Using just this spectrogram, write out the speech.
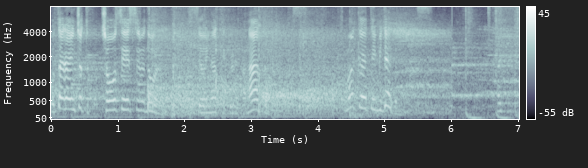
お互いにちょっとこう調整する能力が必要になってくるかなと思います。もう一回やってみたいと思います。はい、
